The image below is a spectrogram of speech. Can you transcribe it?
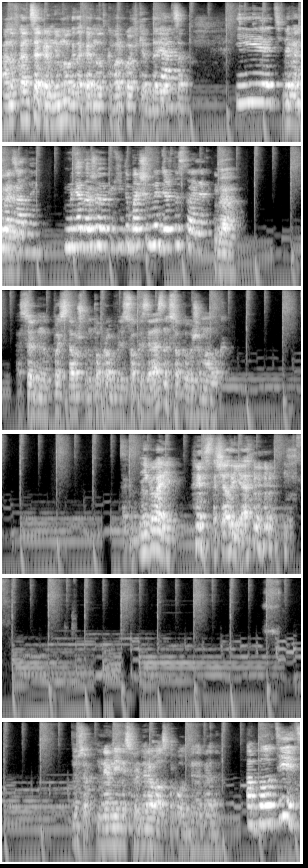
Она в конце прям немного такая нотка морковки отдается. И теперь виноградный. У меня даже какие-то большие надежды стали. Да. Особенно после того, что мы попробовали сок из разных соковыжималок. Так, не говори. Сначала я. Ну все, у меня мнение сформировалось по поводу винограда. Обалдеть!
